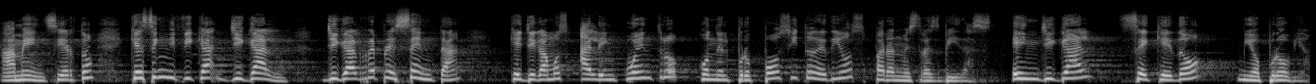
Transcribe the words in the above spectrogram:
Amén, ¿cierto? ¿Qué significa Yigal? Yigal representa que llegamos al encuentro con el propósito de Dios para nuestras vidas. En Yigal se quedó mi oprobio.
